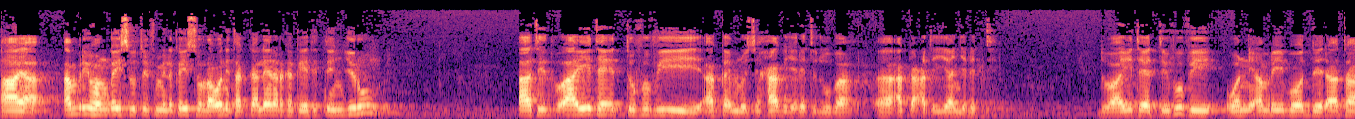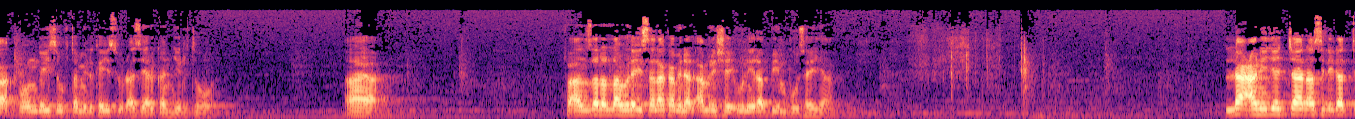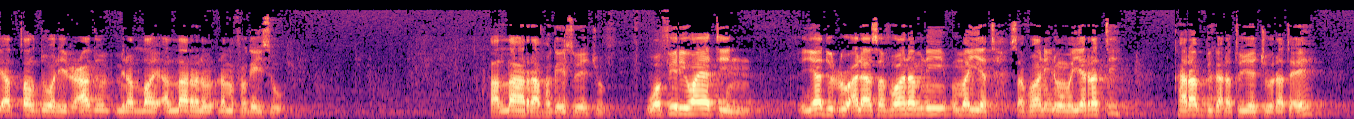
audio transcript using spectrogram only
آية. أمري هنغيسوتي في ملكيس الرواني تكالين أركا كيتت تنجرو آتي دعايي تأتففي أكا ابن سحاق جدت دوبا. أكا عطيان جدت دعايي تأتففي واني أمري بود ديراتا هنغيسوف تملكيس الأسير كان جرتو آية. فأنزل الله ليس لك من الأمر شيء ربي بوسيا لعني جتان أسلدت الطرد والإبعاد من الله. الله نما فقيسو. الله را فقيسو يجو. وفي رواية يدعو على صفوان بن أمية. صفوان بن أمية كربك رتو يجو رتئه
